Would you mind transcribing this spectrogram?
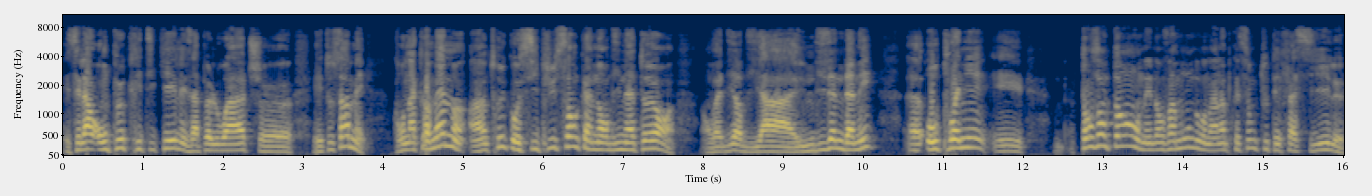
et c'est là on peut critiquer les Apple Watch euh, et tout ça, mais qu'on a quand même un truc aussi puissant qu'un ordinateur, on va dire d'il y a une dizaine d'années, euh, au poignet. Et de temps en temps, on est dans un monde où on a l'impression que tout est facile.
